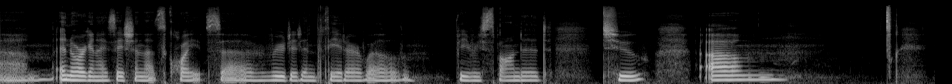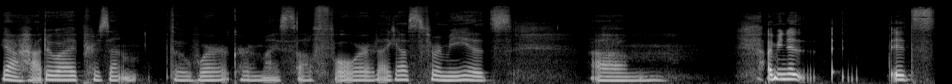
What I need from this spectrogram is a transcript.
um, an organization that's quite uh, rooted in theater will be responded to. Um, yeah, how do I present the work or myself forward? I guess for me, it's. Um, I mean, it, it's.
